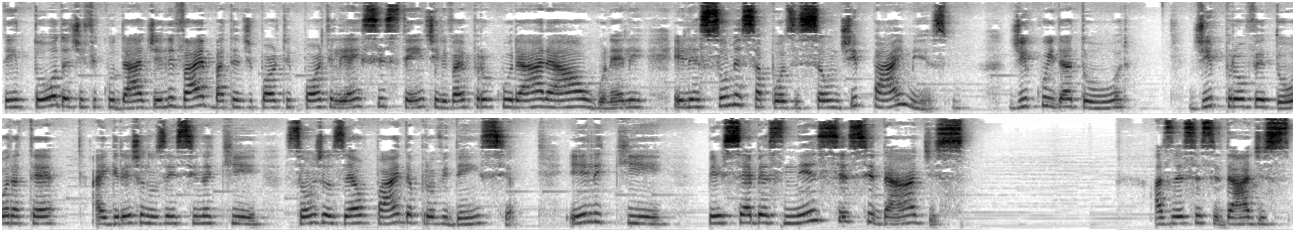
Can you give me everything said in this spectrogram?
tem toda a dificuldade, ele vai batendo de porta em porta, ele é insistente, ele vai procurar algo, né? Ele, ele assume essa posição de pai mesmo, de cuidador, de provedor. Até a igreja nos ensina que São José é o pai da providência, ele que percebe as necessidades, as necessidades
